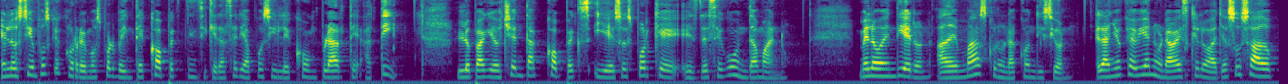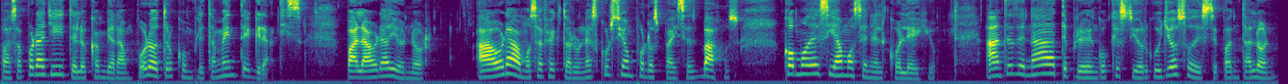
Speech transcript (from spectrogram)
En los tiempos que corremos por veinte kopecks ni siquiera sería posible comprarte a ti. Lo pagué ochenta kopecks y eso es porque es de segunda mano. Me lo vendieron, además con una condición. El año que viene, una vez que lo hayas usado, pasa por allí y te lo cambiarán por otro completamente gratis. Palabra de honor. Ahora vamos a efectuar una excursión por los Países Bajos, como decíamos en el colegio. Antes de nada te prevengo que estoy orgulloso de este pantalón,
